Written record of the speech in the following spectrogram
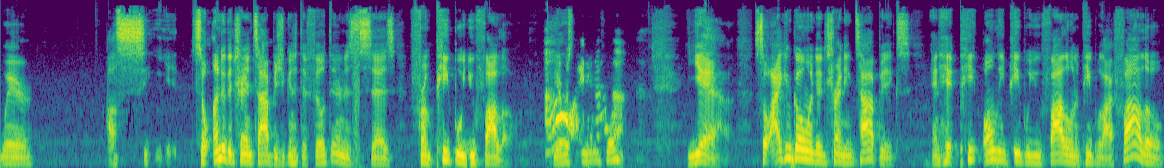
where I'll see so under the trend topics, you can hit the filter and it says from people you follow. Oh, you ever oh, seen that before? Yeah. So I can go into trending topics and hit pe- only people you follow, and the people I follow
